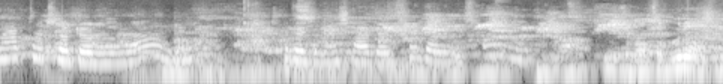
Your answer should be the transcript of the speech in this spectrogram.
না তো ছোট নেব ছোট ডিমে সাত একশো তাই আচ্ছা ঘুরে আসি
